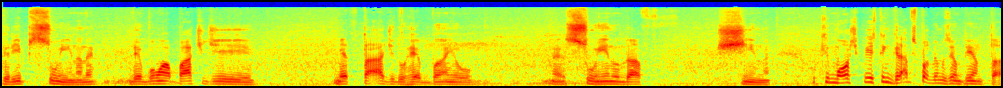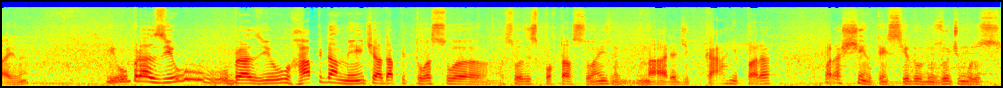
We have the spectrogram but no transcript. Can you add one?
gripe suína, né? Levou um abate de metade do rebanho né, suíno da China, o que mostra que eles têm graves problemas ambientais, né? E o Brasil, o Brasil rapidamente adaptou sua, as suas exportações na área de carne para, para a China. Tem sido nos últimos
